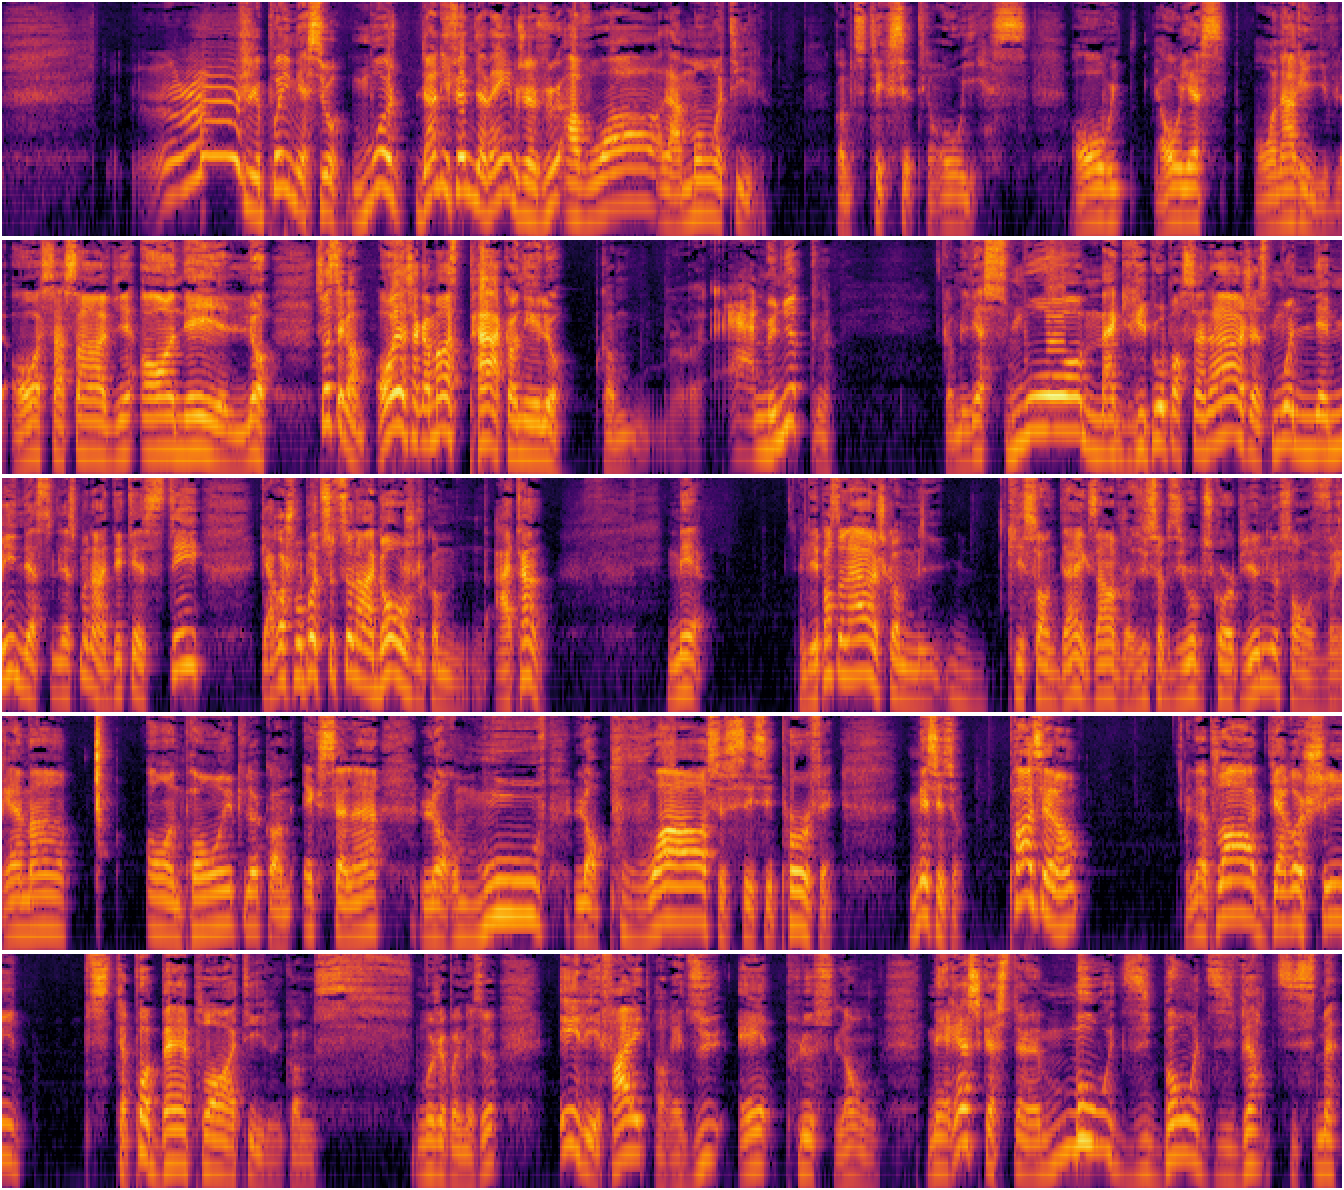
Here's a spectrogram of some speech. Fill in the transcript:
Mmh, j'ai pas aimé ça. Moi, dans les films de même, je veux avoir la montée. Comme tu t'excites. Comme, oh yes. Oh oui. Oh yes. On arrive. Oh, ça s'en vient. On est là. Ça, c'est comme, oh yes, ça commence, pack, on est là. Comme, à minute, là. Comme, laisse-moi m'agripper au personnage, laisse-moi l'aimer, laisse-moi en détester. Garoche-moi pas tout de suite ça dans la gorge, là, comme, attends. Mais, les personnages, comme, qui sont dedans, exemple, je Sub-Zero Scorpion, sont vraiment on point, comme excellent. Leur move, leur pouvoir, c'est, c'est perfect. Mais c'est ça. Pas assez long. Le plot garoché, c'était pas bien ploté, comme, moi j'ai pas aimé ça. Et les fights auraient dû être plus longues. Mais reste que c'est un maudit bon divertissement.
